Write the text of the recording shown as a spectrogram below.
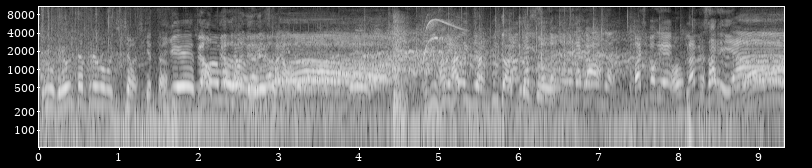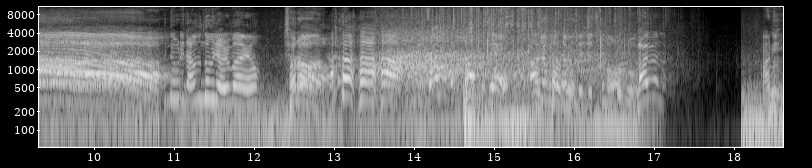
그리고 매운탕 끓여 먹으면 진짜 맛있겠다. 이게 뼈, 뼈, 소나무라는 뼈, 뼈, 게 뼈. 아직 단풍도 안 들었어. 여기다가 마지막에 라면 사리 야 근데 우리 남은 놈이 얼마예요? 천원 잡아서 잡으면 돼 아, 잡으면 되죠. 천으로. 라면 아니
